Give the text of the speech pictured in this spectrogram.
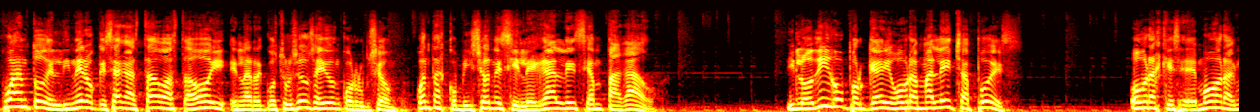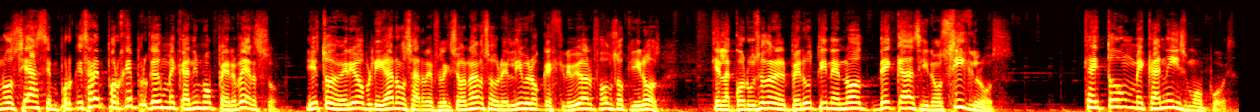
cuánto del dinero que se ha gastado hasta hoy en la reconstrucción se ha ido en corrupción. ¿Cuántas comisiones ilegales se han pagado? Y lo digo porque hay obras mal hechas, pues obras que se demoran, no se hacen. Porque, ¿Saben por qué? Porque hay un mecanismo perverso. Y esto debería obligarnos a reflexionar sobre el libro que escribió Alfonso Quirós, que la corrupción en el Perú tiene no décadas, sino siglos. Que hay todo un mecanismo, pues.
